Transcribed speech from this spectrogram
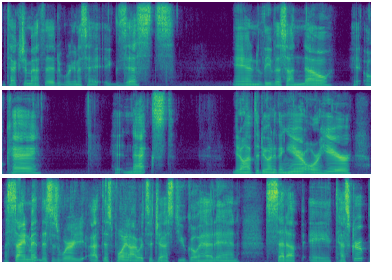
Detection method, we're going to say exists, and leave this on no. Hit OK hit next. You don't have to do anything here or here. Assignment, this is where you, at this point I would suggest you go ahead and set up a test group.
